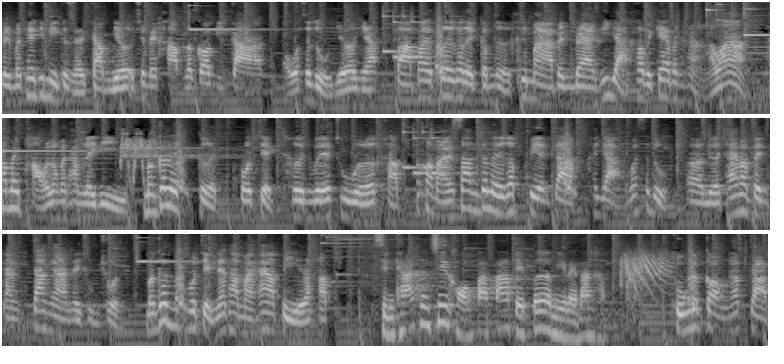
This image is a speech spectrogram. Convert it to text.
เป็นประเทศที่มีเกษตรกรรมเยอะใช่ไหมครับ แล้วก็มีการเอาวัสดุเยอะเงี้ยปาป้าเปอร์ก็เลยกำเนิดขึ้นมาเป็นแบรนด์ที่อยากเข้าไปแก้ปัญหาว่า ถ้าไม่เผาเรามาทำอะไรดี มันก็เลยเกิดโปรเจกต์ Turn Waste to Work ครับความหมายสั้นก็เลยก็เปลี่ยนจากขยะวัสดุเอ่อเหลือใช้มาเป็นการจ้างงานในชุมชน มันก็โปรเจกต์เนี้ยทำมา 5 ปีแล้วครับสินค้าขึ้นชื่อของปาป้าเปเปอร์มีอะไรบ้างครับ ถุงกับกล่องครับจาก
